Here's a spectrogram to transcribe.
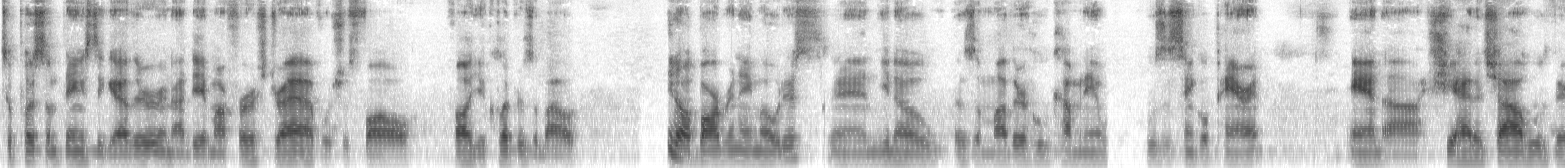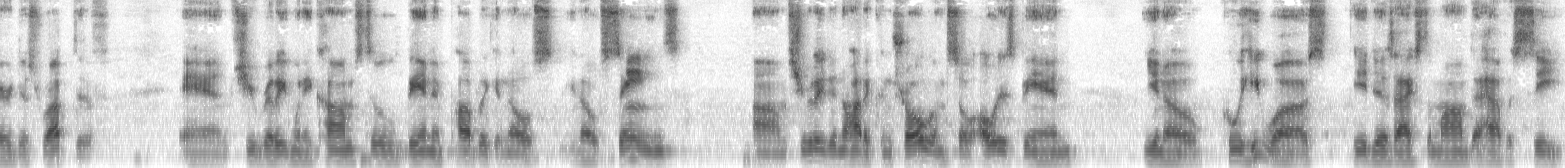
to put some things together. And I did my first draft, which was "Fall fall Your Clippers" about you know, a barber named Otis, and you know, there's a mother who coming in who's a single parent, and uh, she had a child who was very disruptive, and she really, when it comes to being in public in those you know scenes, um, she really didn't know how to control him. So Otis, being you know who he was, he just asked the mom to have a seat.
